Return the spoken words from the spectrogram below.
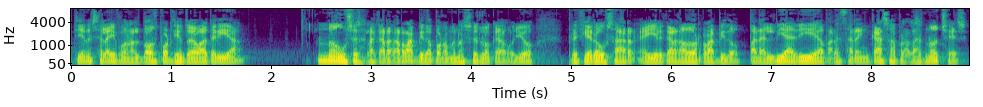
tienes el iPhone al 2% de batería, no uses la carga rápida, por lo menos es lo que hago yo. Prefiero usar e ir cargador rápido para el día a día, para estar en casa, para las noches,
